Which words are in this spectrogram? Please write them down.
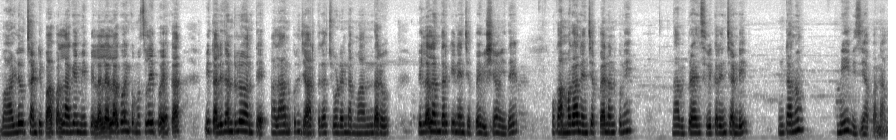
వాళ్ళు చంటి పాపంలాగే మీ పిల్లలు ఎలాగో ఇంకా ముసలైపోయాక మీ తల్లిదండ్రులు అంతే. అలా అనుకుని జాగ్రత్తగా చూడండి అమ్మా అందరూ. పిల్లలందరికీ నేను చెప్పే విషయం ఇదే. ఒక అమ్మగా నేను చెప్పాను అనుకుని నా అభిప్రాయం స్వీకరించండి. ఉంటాను. మీ విజయాపన్నాల.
